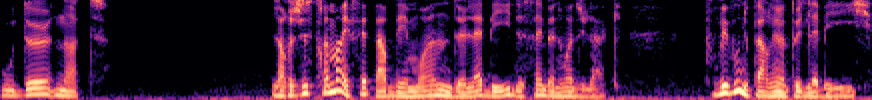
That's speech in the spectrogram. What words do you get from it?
ou deux notes. L'enregistrement est fait par des moines de l'abbaye de Saint-Benoît-du-Lac. Pouvez-vous nous parler un peu de l'abbaye?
